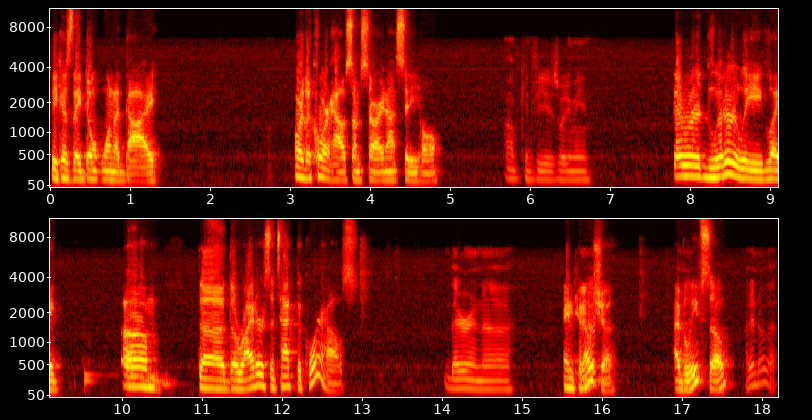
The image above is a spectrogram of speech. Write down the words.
because they don't want to die? Or the courthouse, I'm sorry, not City Hall. I'm confused. What do you mean? They were literally like um the the riders attacked the courthouse They're in. Uh, in Kenosha. I believe so. I didn't know that.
